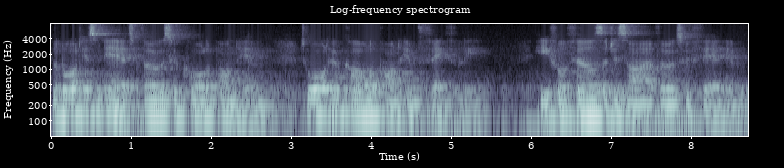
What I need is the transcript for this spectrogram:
The Lord is near to those who call upon him, to all who call upon him faithfully. He fulfills the desire of those who fear him.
